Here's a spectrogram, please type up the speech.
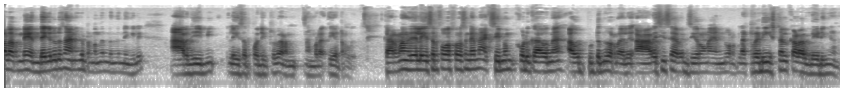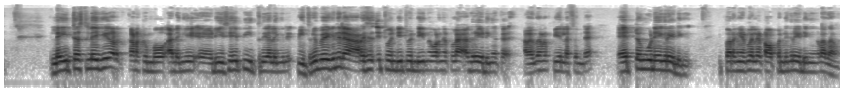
കളറിന്റെ എന്തെങ്കിലും ഒരു സാധനം കിട്ടണമെന്നുണ്ടെന്നുണ്ടെങ്കിൽ R G B laser projector വേണം നമ്മുടെ തിയേറ്ററിൽ കാരണം ഇത് ലേസർ ഫോസ്ഫോസിന്റെ മാക്സിമം കൊടുക്കാവുന്ന ഔട്ട്പുട്ട് എന്ന് പറഞ്ഞാൽ R E C seven zero nine എന്ന് പറഞ്ഞാൽ ട്രഡീഷണൽ കളർ ഗ്രേഡിംഗ് ആണ്. ലേറ്റസ്റ്റിലേക്ക് കടക്കുമ്പോൾ അല്ലെങ്കിൽ D C I P three അല്ലെങ്കിൽ പി ത്രീ ഉപയോഗിക്കുന്നില്ല. ആർ എസ് ട്വന്റി ട്വന്റി എന്ന് പറഞ്ഞിട്ടുള്ള ഗ്രേഡിംഗ് ഒക്കെ അതായത് പി എൽ എഫിന്റെ ഏറ്റവും കൂടിയ ഗ്രേഡിംഗ് ഇപ്പോൾ ഇറങ്ങിയിട്ടുള്ള ടോപ്പ് എൻഡ് ഗ്രേഡിങ്ങുകൾ അതാണ്.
